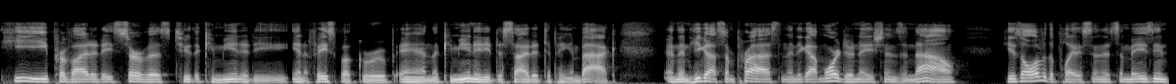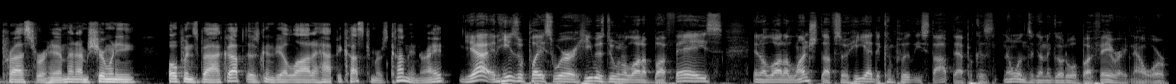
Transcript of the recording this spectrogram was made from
he provided a service to the community in a Facebook group, and the community decided to pay him back. And then he got some press, and then he got more donations, and now he's all over the place, and it's amazing press for him. And I'm sure when he opens back up, there's going to be a lot of happy customers coming, right? Yeah, and he's a place where he was doing a lot of buffets and a lot of lunch stuff, so he had to completely stop that because no one's going to go to a buffet right now, or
